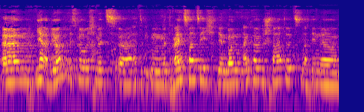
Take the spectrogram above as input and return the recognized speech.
Ähm, ja, Björn ist, glaube ich, mit, äh, hat mit 23 den Goldenen Anker gestartet, nachdem er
